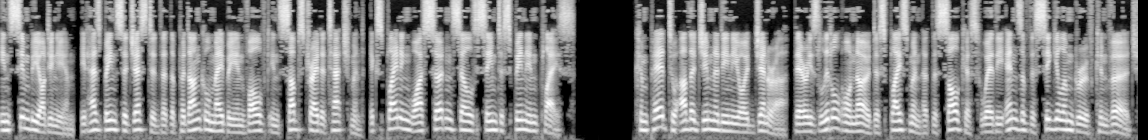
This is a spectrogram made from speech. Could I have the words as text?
In Symbiodinium, it has been suggested that the peduncle may be involved in substrate attachment, explaining why certain cells seem to spin in place. Compared to other gymnodinioid genera, there is little or no displacement at the sulcus where the ends of the cingulum groove converge.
